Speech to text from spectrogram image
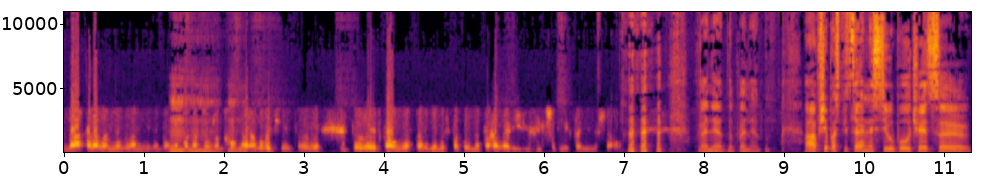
Да, когда вы мне звонили, да, я тогда тоже был на работе, тоже, тоже искал место, где бы спокойно поговорили, чтобы никто не мешал. Понятно, понятно. А вообще по специальности вы, получается,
